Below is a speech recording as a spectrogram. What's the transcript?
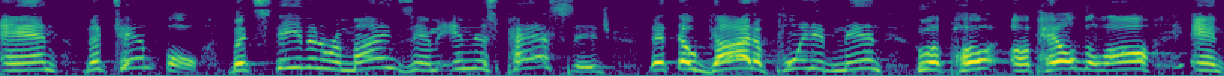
and the temple. But Stephen reminds them in this passage that though God appointed men who upheld the law and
